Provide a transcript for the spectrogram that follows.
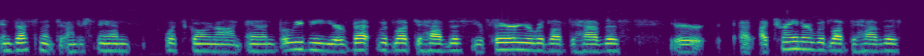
investment to understand what's going on. And believe me, your vet would love to have this. Your farrier would love to have this. Your a, a trainer would love to have this.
